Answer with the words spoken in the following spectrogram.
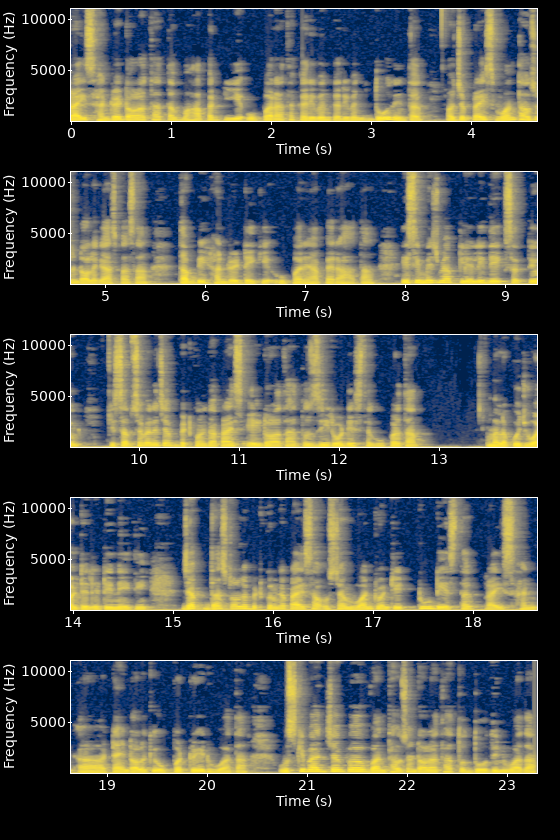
प्राइस हंड्रेड डॉलर था, तब वहाँ पर भी ये ऊपर रहा था, करीबन करीबन दो दिन तक, और जब प्राइस वन डॉलर के आसपास था, तब भी हंड्रेड डे के ऊपर यहाँ पर रहा था। इस इमेज में आप क्लियरली देख सकते हो कि सबसे पहले जब बिटकॉइन का प्राइस एक डॉलर था तो ज़ीरो डेज़ तक ऊपर था। मतलब कुछ वॉल्टिलिटी नहीं थी। जब 10 डॉलर बिटकॉइन का प्राइस था, उस टाइम 122 डेज़ तक प्राइस टेन डॉलर के ऊपर ट्रेड हुआ था। उसके बाद जब 1000 डॉलर था तो दो दिन हुआ था।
